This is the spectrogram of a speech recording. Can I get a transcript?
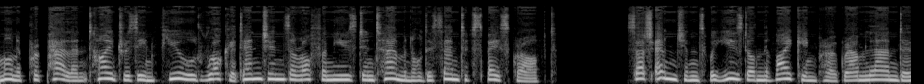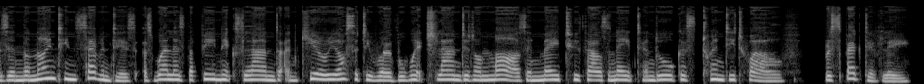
monopropellant hydrazine-fueled rocket engines are often used in terminal descent of spacecraft. Such engines were used on the Viking program landers in the 1970s as well as the Phoenix lander and Curiosity rover which landed on Mars in May 2008 and August 2012, respectively.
